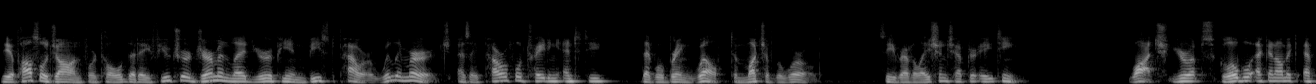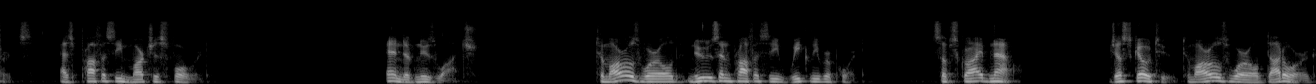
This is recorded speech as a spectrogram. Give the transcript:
The Apostle John foretold that a future German led European beast power will emerge as a powerful trading entity that will bring wealth to much of the world. See Revelation chapter 18. Watch Europe's global economic efforts as prophecy marches forward. End of Newswatch. Tomorrow's World News and Prophecy Weekly Report. Subscribe now just go to tomorrowsworld.org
